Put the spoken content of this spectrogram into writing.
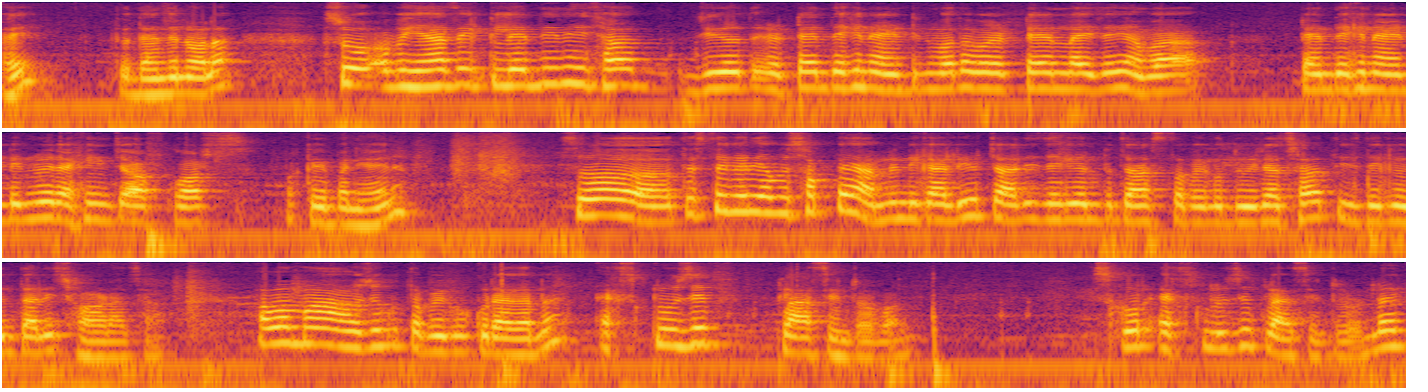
है? त्यो ध्यान दिनु होला। सो अब यहाँ चाहिँ क्लियरली नै छ जिरो टेनदेखि नाइन्टिनमा त टेनलाई चाहिँ अब टेनदेखि नाइन्टिनमै राखिन्छ अफकोर्स पक्कै पनि होइन? सो त्यस्तै गरी अब सबै हामीले निकालियो चालिसदेखि उनपचास तपाईँको दुईवटा छ तिसदेखि उन्तालिस छवटा छ। अब म आउँछु तपाईँको कुरा गर्न exclusive class interval score exclusive class interval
